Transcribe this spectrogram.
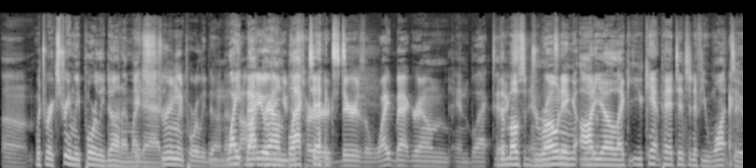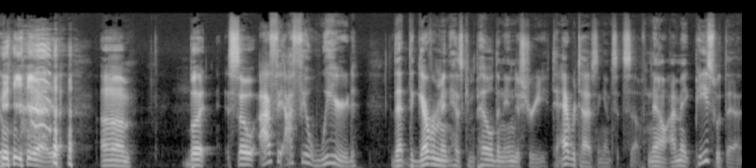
Um, which were extremely poorly done, I might add. extremely poorly done. White background, black heard, text. There is a white background and black text. the most droning it. Yeah. audio, like you can't pay attention if you want to. yeah, yeah. Um, but so I feel I feel weird that the government has compelled an industry to advertise against itself. Now I make peace with that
